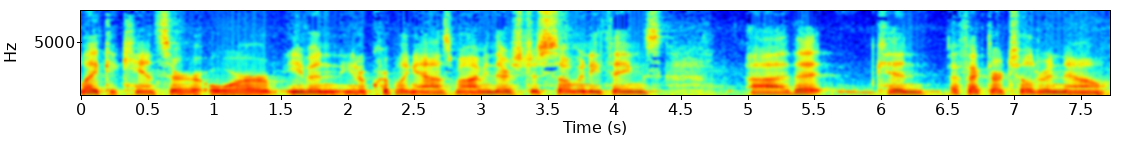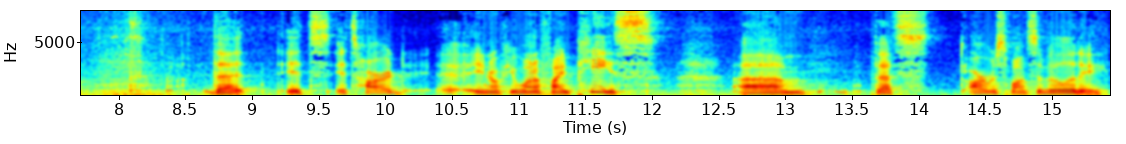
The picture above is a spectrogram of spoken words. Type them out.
like a cancer or even you know crippling asthma. I mean, there's just so many things uh, that can affect our children now that it's it's hard. Uh, you know, if you want to find peace, um, that's our responsibility.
